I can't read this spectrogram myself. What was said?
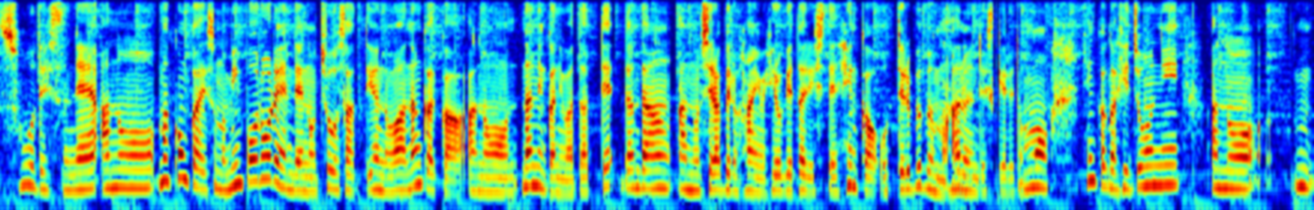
そうですね。あの、まあ、今回その民放労連での調査っていうのは何回かあの何年かにわたってだんだんあの調べる範囲を広げたりして変化を追ってる部分もあるんですけれども、はい、変化が非常にあの、うん、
